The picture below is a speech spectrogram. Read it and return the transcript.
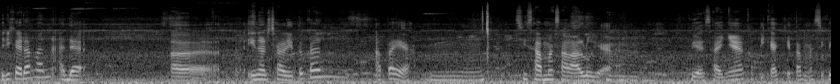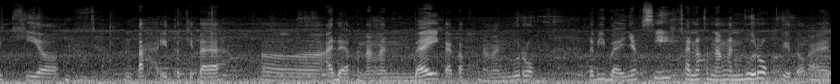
Jadi kadang kan ada eh, inner child itu kan apa ya hmm, sisa masa lalu ya. Biasanya ketika kita masih kecil entah itu kita eh, ada kenangan baik atau kenangan buruk lebih banyak sih karena kenangan buruk gitu kan.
